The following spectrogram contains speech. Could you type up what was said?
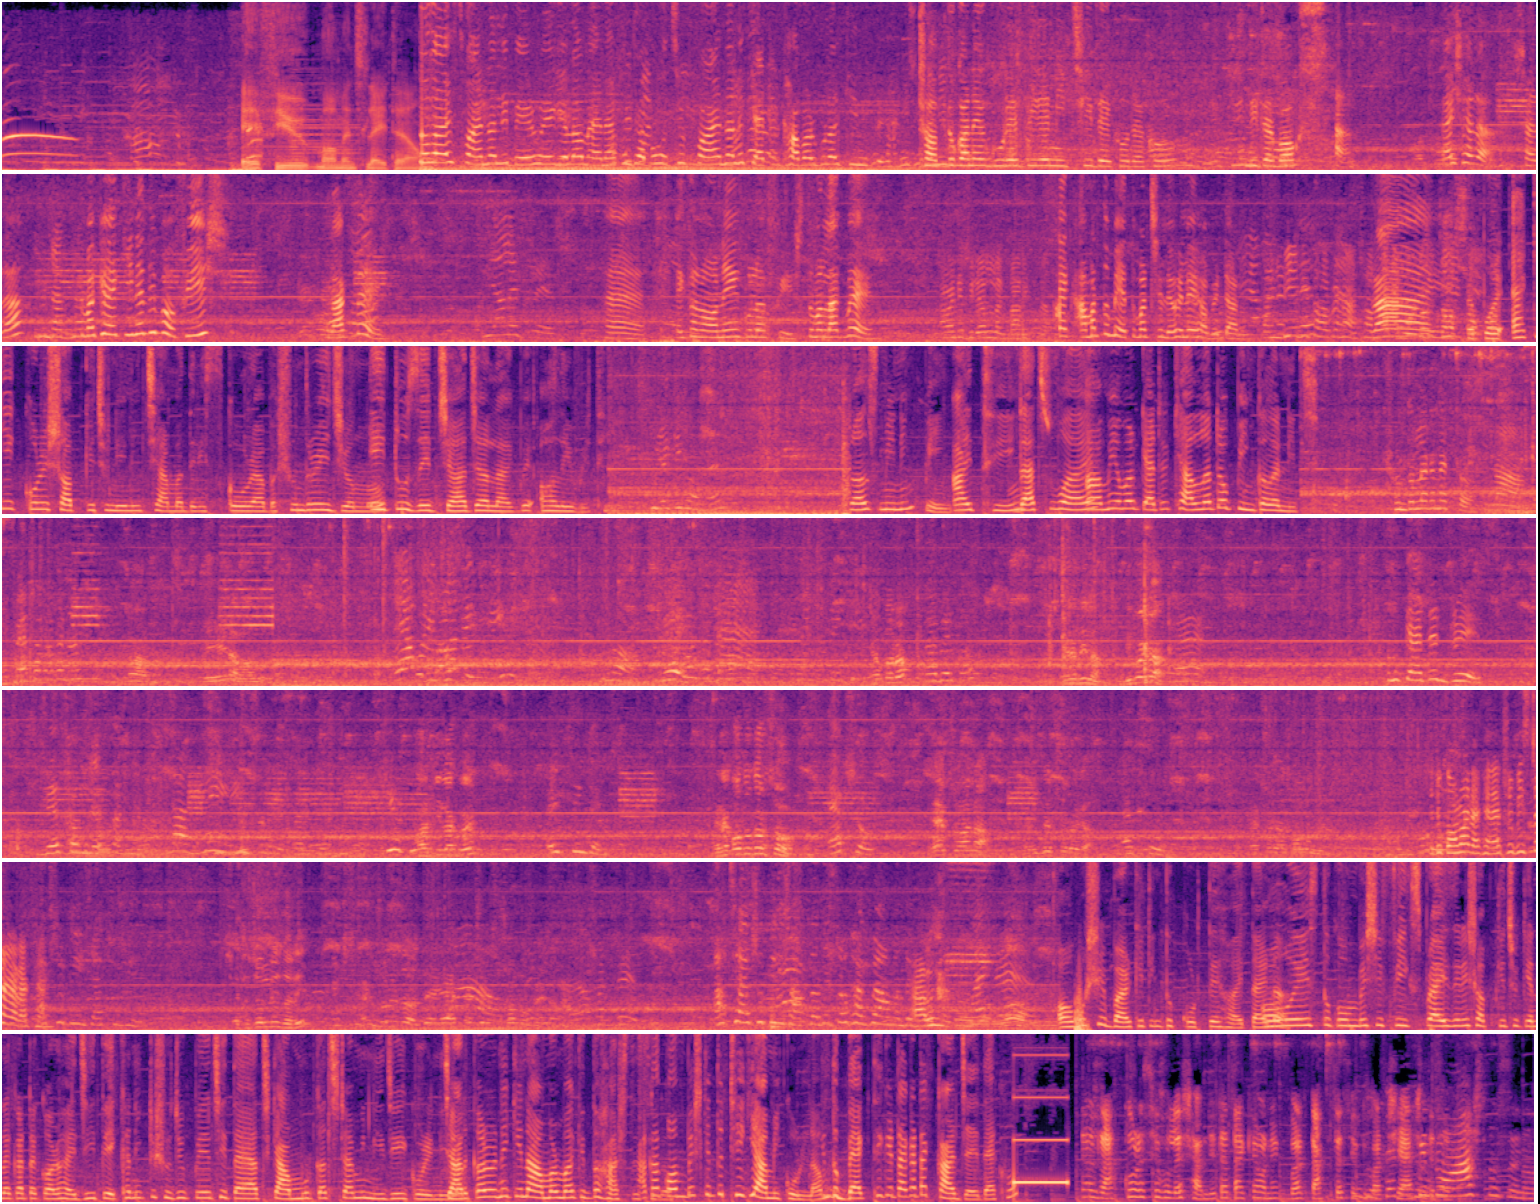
A few moments later. তো গাইস ফাইনালি বের হয়ে গেলাম এন্ড এখন যাব হচ্ছে ফাইনালি ক্যাটের খাবারগুলো কিনতে। সব দোকানে ঘুরে ফিরে নিচ্ছি দেখো দেখো। লিটার বক্স এই সারা সারা তোমাকে কিনে দিব ফিশ লাগবে? হ্যাঁ এখানে অনেকগুলো ফিশ তোমার লাগবে? আমাকে বিড়াল লাগবে আরেকটা। এক, আমার তো মেয়ে তোমার ছেলে হলেই হবে ডান। কারণ বিয়ে দিতে হবে না তারপর এক এক করে সবকিছু নিয়ে নিচ্ছে আমাদের স্কোরা বা সুন্দরীর জন্য। এ টু জেড যা যা লাগবে all everything girls meaning pink I think that's why আমি আমার ক্যাটের খেলনাটাও পিঙ্ক কালার নিচ্ছি। সুন্দর লাগে না তো এটা দিলাম দিব এটা আমি ক্যাটের ড্রেস ড্রেস আর কি লাগবে? এই তিনটে। এটা কত ধরছো? একশো। একশো আনা দেড়শো টাকা। একশো। একশো টাকা একটু কমায় রাখেন একশো বিশ টাকা রাখেন। একশো চল্লিশ ধরি। একশো চল্লিশ ধর সম্ভব না অবশ্যই মার্কেটিং তো করতে হয় তাই না? অলওয়েজ তো কম বেশি ফিক্স প্রাইজেরই সব কিছু কেনাকাটা করা হয়। যেহেতু এখানে একটু সুযোগ পেয়েছি তাই আজকে আম্মুর কাজটা আমি নিজেই করে নিই যার কারণে কিনা আমার মা কিন্তু হাসতে টাকা কম বেশ কিন্তু ঠিকই আমি করলাম। কিন্তু ব্যাগ থেকে টাকাটা কার যায় দেখো? রাগ করেছে বলে শান্তিটা তাকে অনেকবার ডাকতেছে বাট সে আসতেছে। আসতেছে না।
